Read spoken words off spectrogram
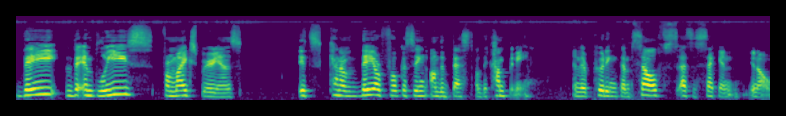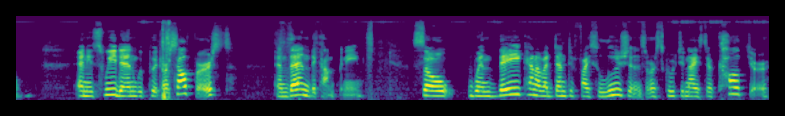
They the employees, from my experience, it's kind of they are focusing on the best of the company and they're putting themselves as a second, you know, And in Sweden, we put ourselves first and then the company. So when they kind of identify solutions or scrutinize their culture,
